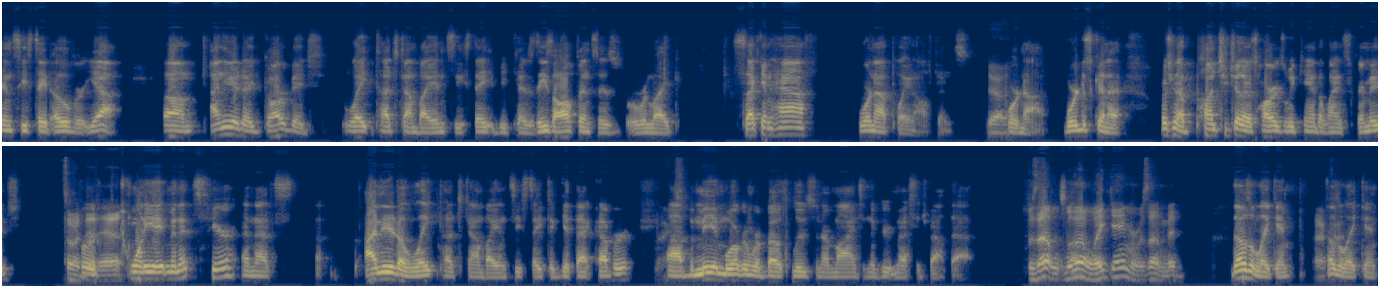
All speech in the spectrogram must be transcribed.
NC State over. Yeah, um, I needed a garbage late touchdown by NC State because these offenses were like second half. We're not playing offense. yeah. We're not. We're just gonna we're just gonna punch each other as hard as we can at the line of scrimmage So it for did hit. 28 minutes here, and that's. I needed a late touchdown by NC State to get that cover, uh, but me and Morgan were both losing our minds in the group message about that. was that was that a late game or was that a mid? That was a late game. Okay. That was a late game.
